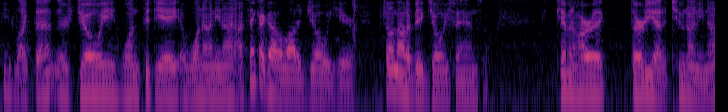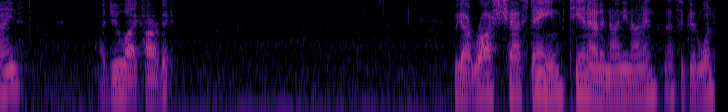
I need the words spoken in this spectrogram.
He'd like that. There's Joey, 158 of 199. I think I got a lot of Joey here, which I'm not a big Joey fan. So Kevin Harvick, 30 out of 299. I do like Harvick. We got Ross Chastain, 10 out of 99. That's a good one.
